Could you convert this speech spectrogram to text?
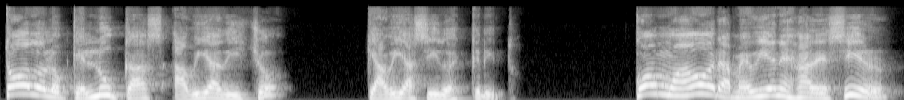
todo lo que Lucas había dicho que había sido escrito? ¿Cómo ahora me vienes a decir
